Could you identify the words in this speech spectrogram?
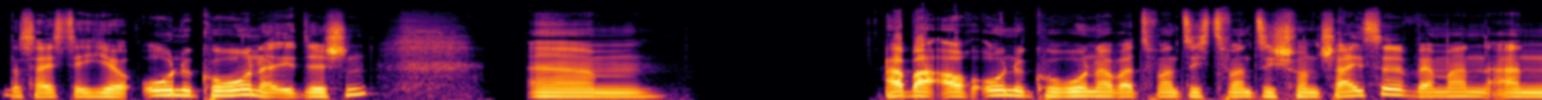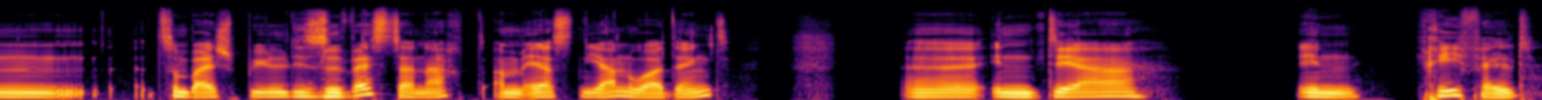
das heißt ja hier ohne Corona Edition. Ähm, aber auch ohne Corona war 2020 schon scheiße, wenn man an zum Beispiel die Silvesternacht am 1. Januar denkt, äh, in der in Krefeld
